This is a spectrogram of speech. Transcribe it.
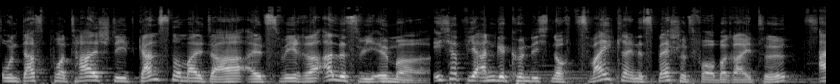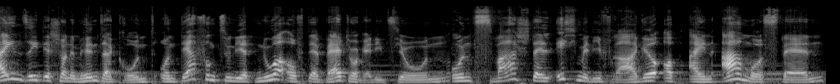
und das Portal steht ganz normal da, als wäre alles wie immer. Ich habe wie angekündigt noch zwei kleine Specials vorbereitet. Einen seht ihr schon im Hintergrund und der funktioniert nur auf der Bedrock Edition. Und zwar stelle ich mir die Frage, ob ein Armor Stand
